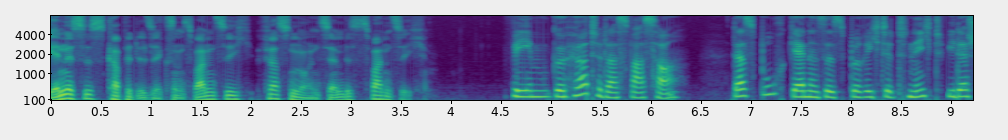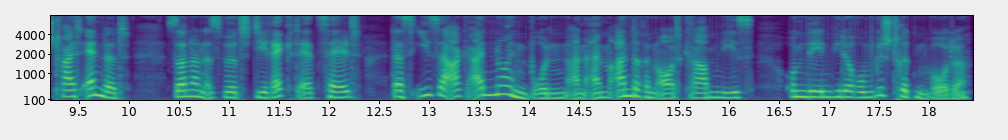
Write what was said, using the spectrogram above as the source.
Genesis Kapitel 26, Vers 19 bis 20. Wem gehörte das Wasser? Das Buch Genesis berichtet nicht, wie der Streit endet, sondern es wird direkt erzählt, dass Isaak einen neuen Brunnen an einem anderen Ort graben ließ, um den wiederum gestritten wurde.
